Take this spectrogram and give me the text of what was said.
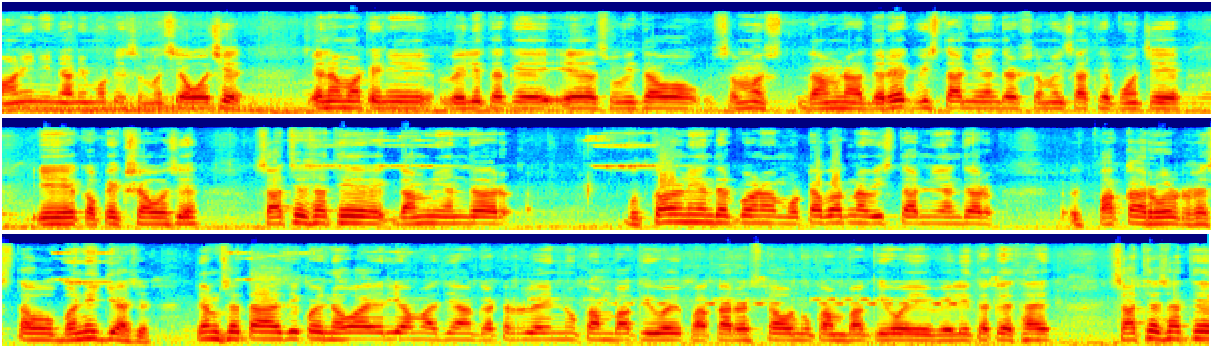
પાણીની નાની મોટી સમસ્યાઓ છે, એના માટેની વહેલી તકે એ સુવિધાઓ સમસ્ત ગામના દરેક વિસ્તારની અંદર સમય સાથે પહોંચે એ એક અપેક્ષાઓ છે. સાથે સાથે ગામની અંદર ભૂતકાળની અંદર પણ મોટાભાગના વિસ્તારની અંદર પાકા રોડ રસ્તાઓ બની ગયા છે. તેમ છતાં હજી કોઈ નવા એરિયામાં જ્યાં ગટર લાઇનનું કામ બાકી હોય, પાકા રસ્તાઓનું કામ બાકી હોય, એ વહેલી તકે થાય. સાથે સાથે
